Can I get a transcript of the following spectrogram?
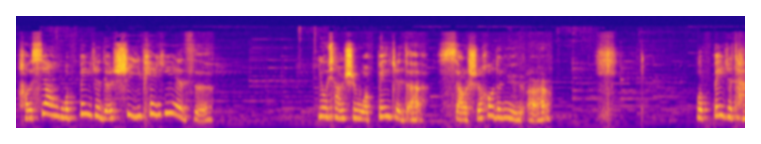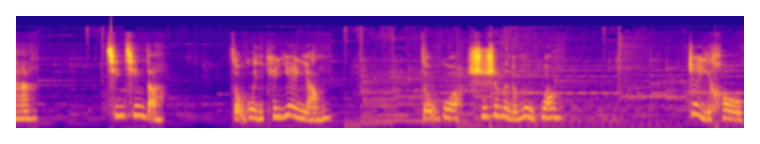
好像我背着的是一片叶子，又像是我背着的小时候的女儿。我背着她，轻轻地走过一片艳阳，走过师生们的目光。这以后，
